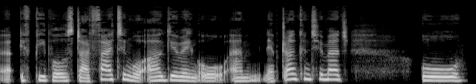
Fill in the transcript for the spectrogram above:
uh, if people start fighting or arguing or um, they've drunken too much or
